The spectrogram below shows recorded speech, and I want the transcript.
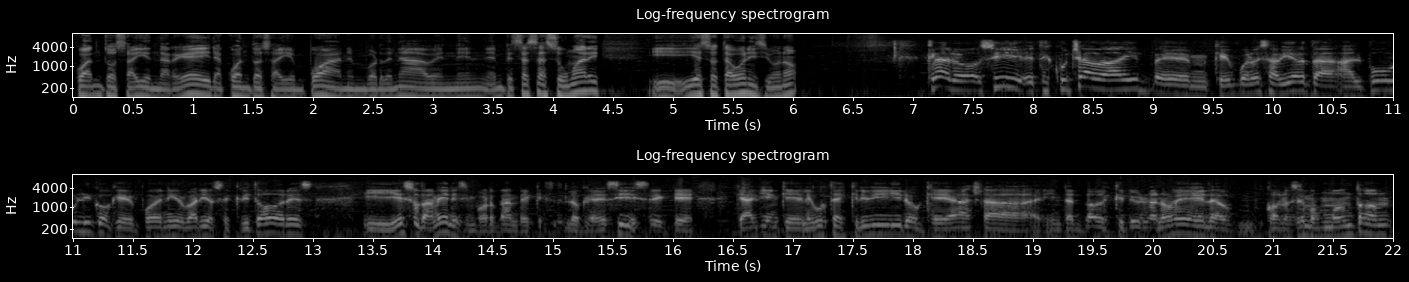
cuántos hay en Dargueira, cuántos hay en Puan, en Bordenave, empezás a sumar y eso está buenísimo, ¿no? Claro, sí, te escuchaba ahí em, que bueno es abierta al público, que pueden ir varios escritores y eso también es importante, que es lo que decís, eh, que, que alguien que le gusta escribir o que haya intentado escribir una novela, conocemos un montón,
